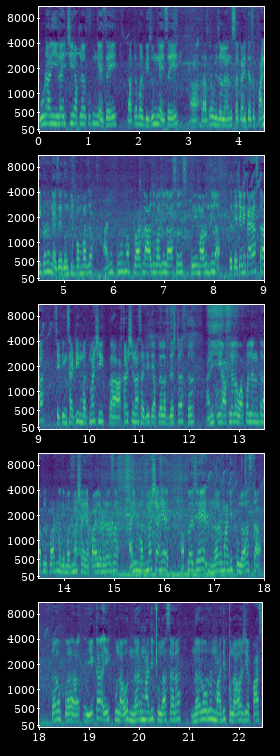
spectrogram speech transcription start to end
गुड आणि इलायची आपल्याला कुठून घ्यायचं आहे? रात्रभर भिजून घ्यायचं आहे. रात्र भिजवल्यानंतर सकाळी त्याचं पाणी करून घ्यायचं आहे दोन तीन पंपाचं. आणि पूर्ण प्लॉटला आजूबाजूला असं स्प्रे मारून दिला तर त्याच्याने काय असतं? सेटिंगसाठी मधमाशी क- आकर्षणासाठी ते आपल्याला बेस्ट असतं. आणि ते आपल्याला वापरल्यानंतर आपल्या प्लॉटमध्ये मधमाशा ह्या पाहायला मिळत असतं. आणि मधमाशा हे आपलं जे नरमादी फुलं असतात तर प एका एक फुलावर नरमादी फुलं असणारं नरवरून मादी फुलावर जे पाच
